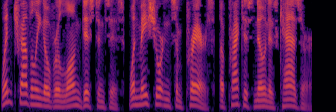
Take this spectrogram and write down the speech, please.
When traveling over long distances, one may shorten some prayers, a practice known as qasr.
